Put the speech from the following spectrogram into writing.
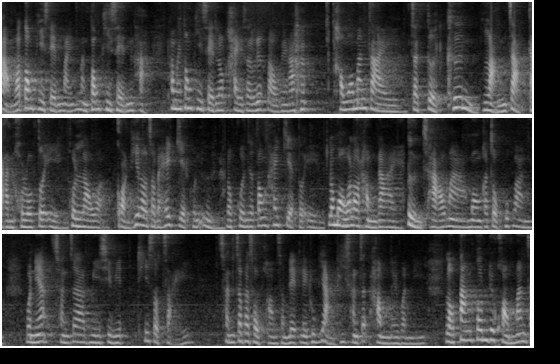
ถามว่าต้องพรีเซนต์ไหมมันต้องพรีเซนต์ค่ะ ถ้าไม่ต้องพรีเซนต์แล้วใครจะเลือกเราไหมคะคำว่ามั่นใจจะเกิดขึ้นหลังจากการเคารพตัวเอง คนเราอะก่อนที่เราจะไปให้เกียรติคนอื่นอะเราควรจะต้องให้เกียรติตัวเอง เรามองว่าเราทำได้ ตื่นเช้ามามองกระจกทุกวัน วันนี้ฉันจะมีชีวิตที่สดใส ฉันจะประสบความสำเร็จในทุกอย่างที่ฉันจะทำในวันนี้ เราตั้งต้นด้วยความมั่นใจ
